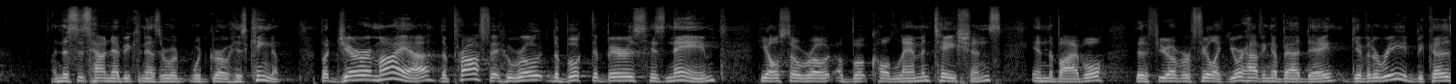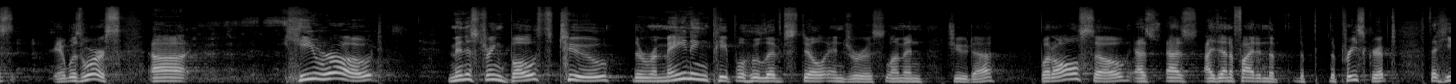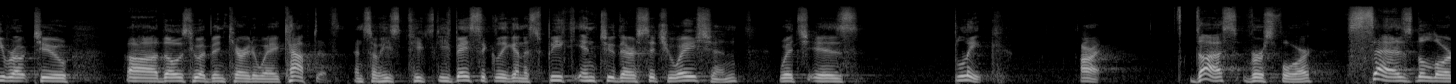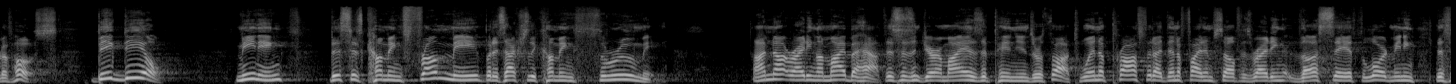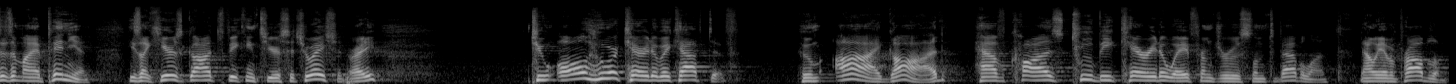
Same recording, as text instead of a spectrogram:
And this is how Nebuchadnezzar would, would grow his kingdom. But Jeremiah, the prophet who wrote the book that bears his name, he also wrote a book called Lamentations in the Bible. That if you ever feel like you're having a bad day, give it a read because it was worse. Uh, he wrote ministering both to the remaining people who lived still in Jerusalem and Judah, but also, as, as identified in the, the, the prescript, that he wrote to uh, those who had been carried away captive. And so he's, he's, he's basically going to speak into their situation, which is bleak. All right. Thus, verse 4 says the Lord of hosts. Big deal. Meaning, this is coming from me, but it's actually coming through me. I'm not writing on my behalf. This isn't Jeremiah's opinions or thoughts. When a prophet identified himself as writing, Thus saith the Lord, meaning this isn't my opinion. He's like, Here's God speaking to your situation. Ready? To all who are carried away captive, whom I, God, have caused to be carried away from Jerusalem to Babylon. Now we have a problem.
